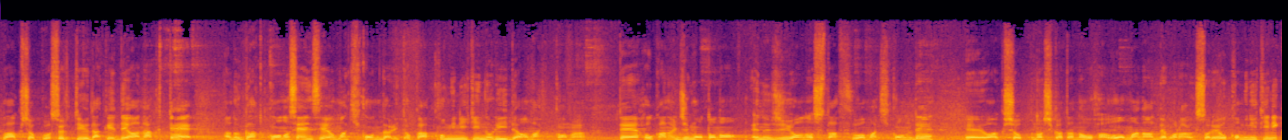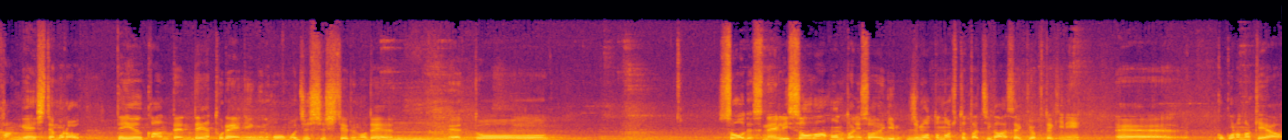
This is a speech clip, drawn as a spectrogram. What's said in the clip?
ワークショップをするっていうだけではなくてあの学校の先生を巻き込んだりとかコミュニティのリーダーを巻き込む。で他の地元の NGO のスタッフを巻き込んで、えーワークショップの仕方ノウハウを学んでもらう。それをコミュニティに還元してもらうっていう観点でトレーニングの方も実施しているのでえっとそうですね理想は本当にそういう地元の人たちが積極的に、えー心のケア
